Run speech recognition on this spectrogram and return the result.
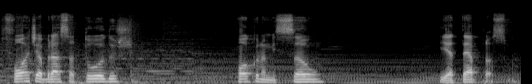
Forte abraço a todos, foco na missão e até a próxima.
